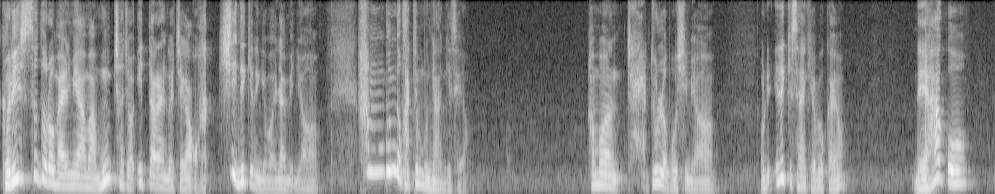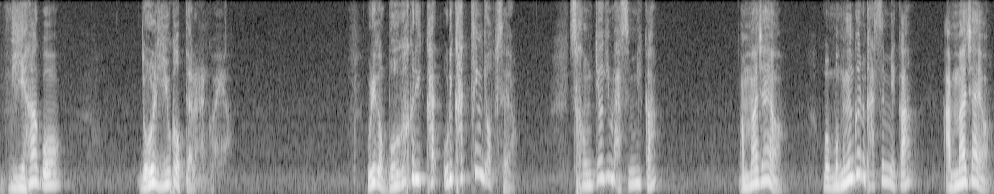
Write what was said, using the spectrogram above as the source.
그리스도로 말미암아 뭉쳐져 있다라는 걸 제가 확실히 느끼는 게 뭐냐면요. 한 분도 같은 분이 안 계세요. 한번 잘 둘러보시면 우리 이렇게 생각해 볼까요? 내하고 니하고 놀 이유가 없다라는 거예요. 우리가 뭐가 그리 가, 우리 같은 게 없어요. 성격이 맞습니까? 안 맞아요. 뭐 먹는 거는 같습니까? 안 맞아요.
